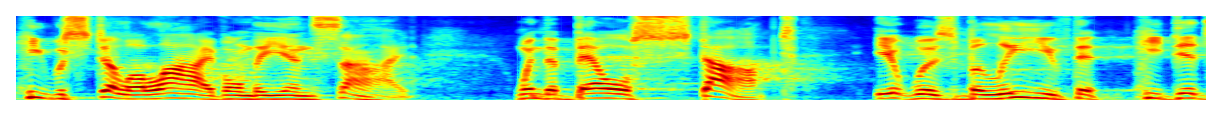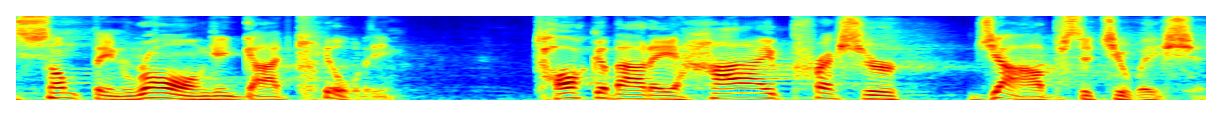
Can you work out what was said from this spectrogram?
he was still alive on the inside. When the bells stopped, it was believed that he did something wrong and God killed him. Talk about a high pressure job situation.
